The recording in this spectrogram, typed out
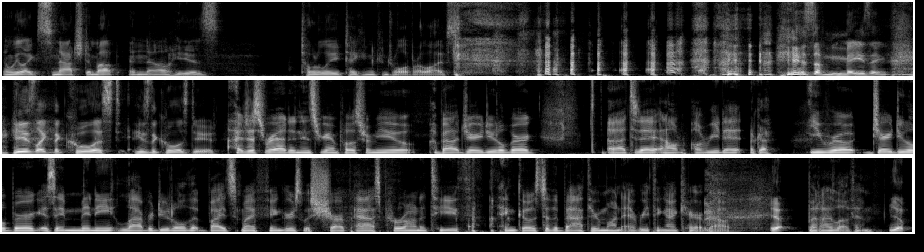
and we like snatched him up, and now he is totally taking control of our lives. he is amazing. He is like the coolest. He's the coolest dude. I just read an Instagram post from you about Jerry Doodleberg uh, today, and I'll, I'll read it. Okay. You wrote Jerry Doodleberg is a mini labradoodle that bites my fingers with sharp ass piranha teeth and goes to the bathroom on everything I care about. Yep. But I love him. Yep.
